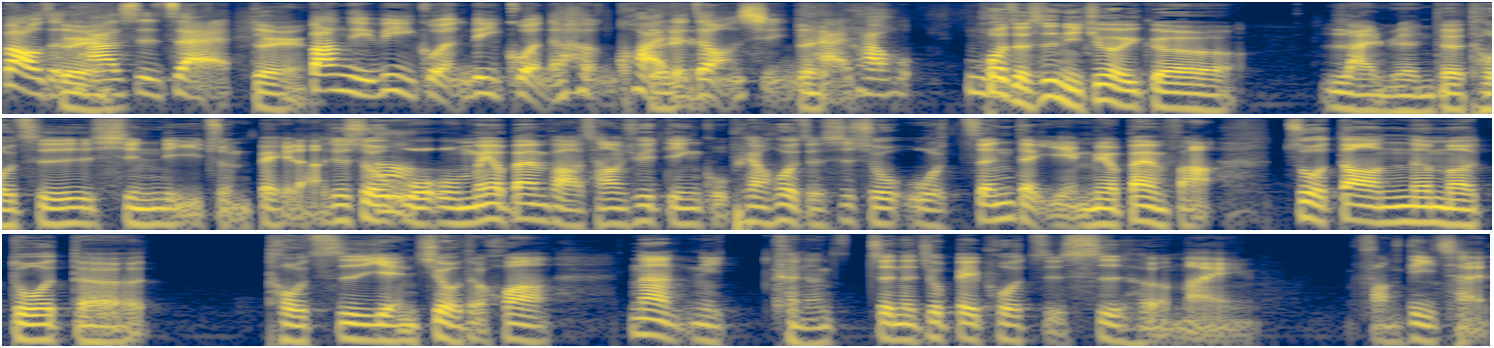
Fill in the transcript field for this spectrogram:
抱着它是在对，帮你利滚利滚的很快的对这种心态，它会或者是你就有一个懒人的投资心理准备啦，就是说嗯。我我没有办法常去盯股票，或者是说我真的也没有办法做到那么多的投资研究的话，那你可能真的就被迫只适合买房地产，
